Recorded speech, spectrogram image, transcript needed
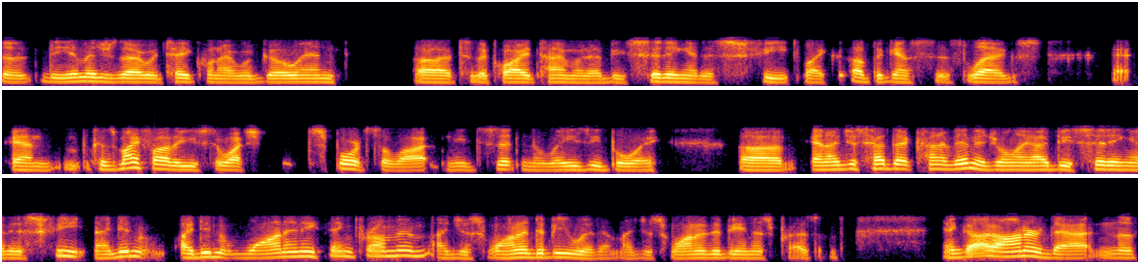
the the image that I would take when I would go in uh, to the quiet time when I'd be sitting at his feet, like up against his legs, and because my father used to watch sports a lot, and he'd sit in a La-Z-Boy uh, and I just had that kind of image. Only I'd be sitting at his feet, and I didn't I didn't want anything from him. I just wanted to be with him. I just wanted to be in his presence. And God honored that. And the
